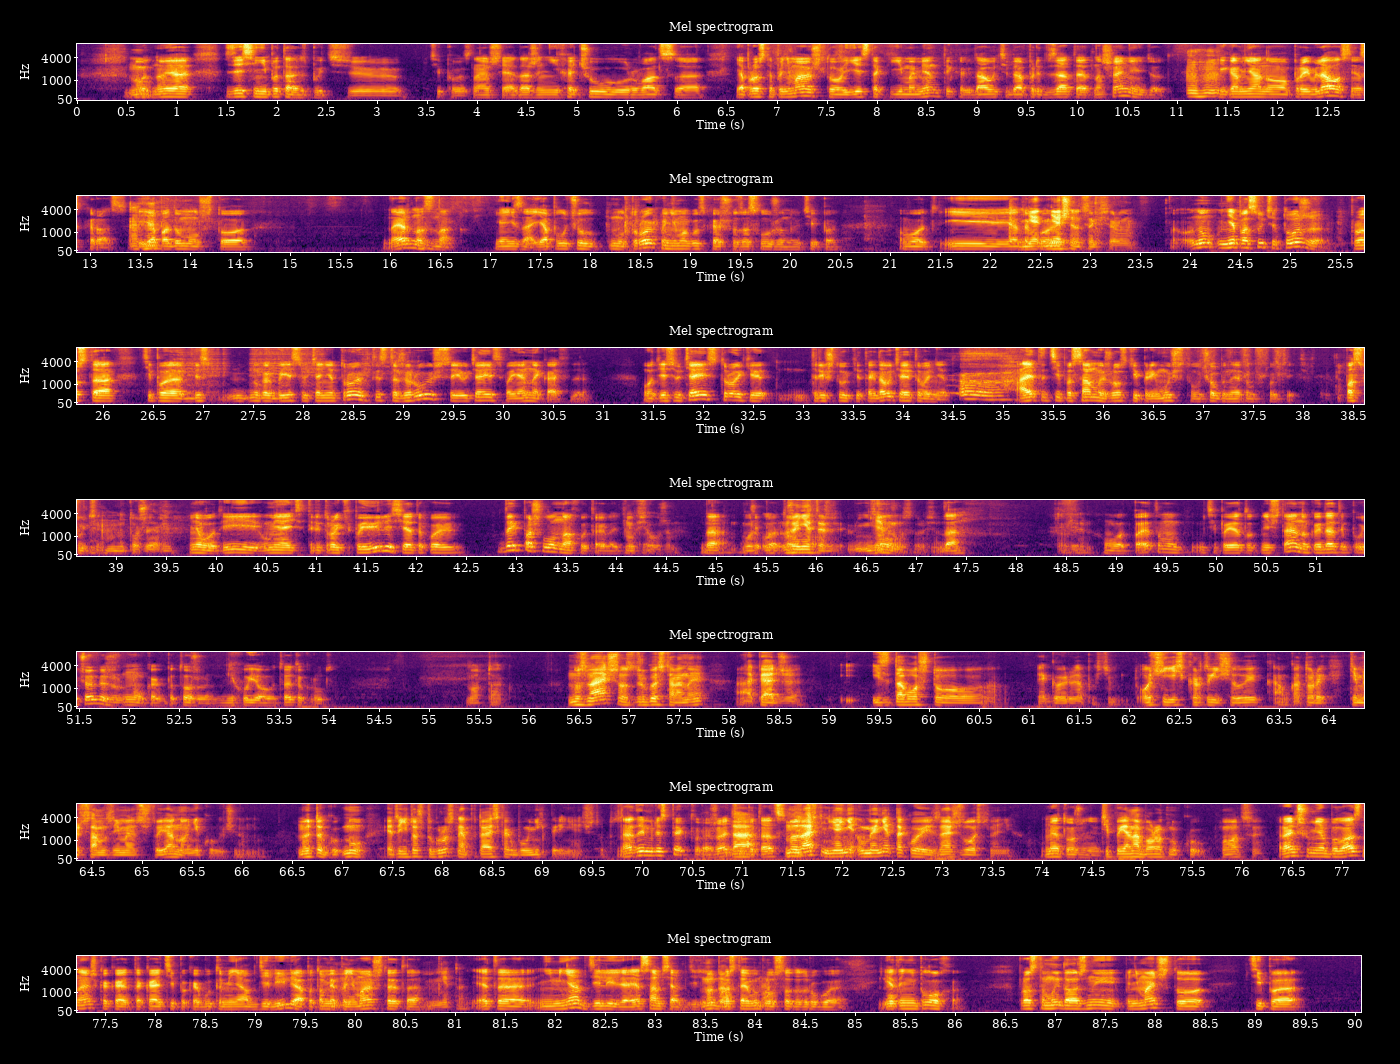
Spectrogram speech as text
Ну, Вот, но я здесь и не пытаюсь быть, э, типа, знаешь, я даже не хочу рваться. Я просто понимаю, что есть такие моменты, когда у тебя предвзятое отношение идет. мгм. И ко мне оно проявлялось несколько раз. И я подумал, что, наверное, знак. Я не знаю, я получил, ну, тройку, не могу сказать, что заслуженную, типа. Вот, и я не, такой... не очень оценки все равно. Ну, мне по сути тоже. Просто, типа, без, ну, как бы, если у тебя нет троек, ты стажируешься, и у тебя есть военная кафедра. Вот, если у тебя есть тройки, три штуки, тогда у тебя этого нет. А это, типа, самые жесткие преимущества учебы на этом факультете. По сути. Ну, тоже верно. Ну вот, и у меня эти три тройки появились, я такой, да и пошло нахуй тогда. Ну, типа. все уже. Да. Уже, типа, уже толку. нет, нельзя Ну. Да. Вот, поэтому, типа, я тут не считаю, но когда ты по учебе, ну, как бы тоже нихуево, то это круто. Вот так. Ну, знаешь, что с другой стороны, опять же, из-за того, что, я говорю, допустим, очень есть крутые там, которые тем же самым занимаются, что я, но они круче намного. Но это, ну, это не то, что грустно, я пытаюсь как бы у них перенять что-то. Надо им респект выражать да. и пытаться. Ну, знаешь, я не- у меня нет такой, знаешь, злости на них. У меня тоже нет. Типа, я наоборот, ну, молодцы. Раньше у меня была, знаешь, какая-то такая, типа, как будто меня обделили, а потом я понимаю, что это, Не так. это не меня обделили, а я сам себя обделил. Ну да, Просто я выбрал да. что-то другое. И Да. это неплохо. Просто мы должны понимать, что, типа,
